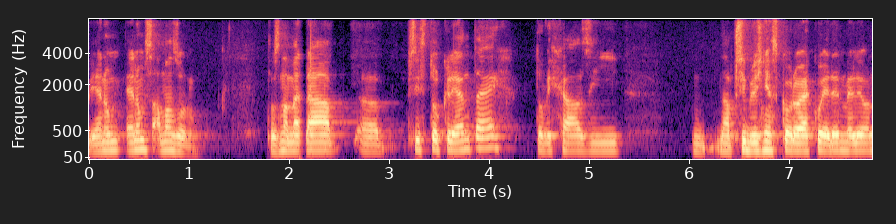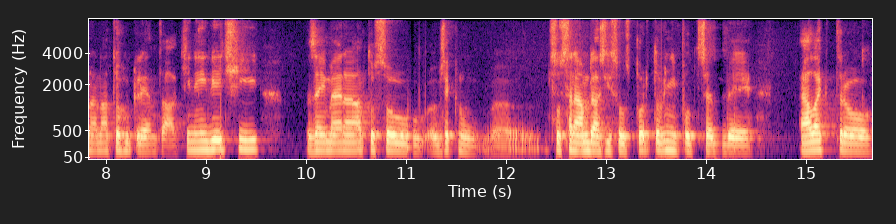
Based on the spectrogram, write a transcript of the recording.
Jenom, jenom z Amazonu. To znamená, při 100 klientech to vychází na přibližně skoro jako 1 milion na toho klienta. Ti největší, zejména to jsou, řeknu, co se nám daří, jsou sportovní potřeby, elektro,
